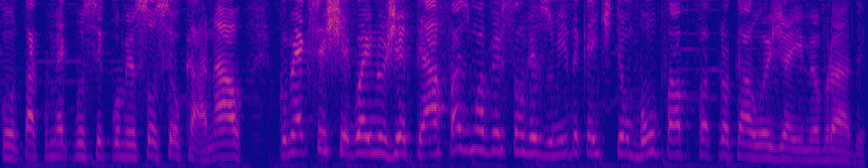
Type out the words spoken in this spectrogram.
contar como é que você começou seu canal, como é que você chegou aí no GTA. Faz uma versão resumida que a gente tem um bom papo para trocar hoje aí, meu brother.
